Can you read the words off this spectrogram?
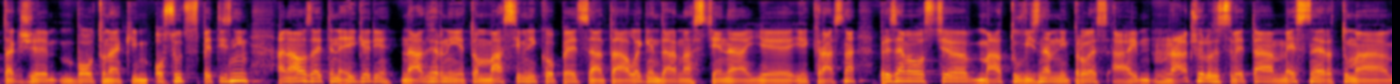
Takže bol to nejaký osud spätý s ním a naozaj ten Eiger je nádherný, je to masívny kopec a tá legendárna stena je, je krásna. Pre zaujímavosť uh, má tu významný preles aj najlepšie loze sveta. Messner tu má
